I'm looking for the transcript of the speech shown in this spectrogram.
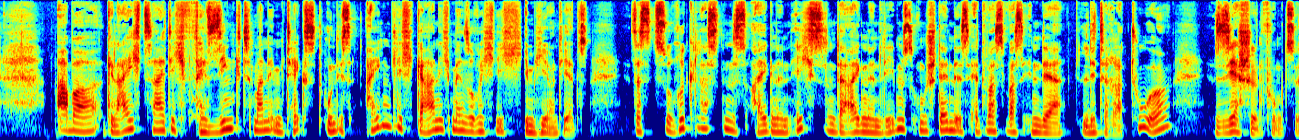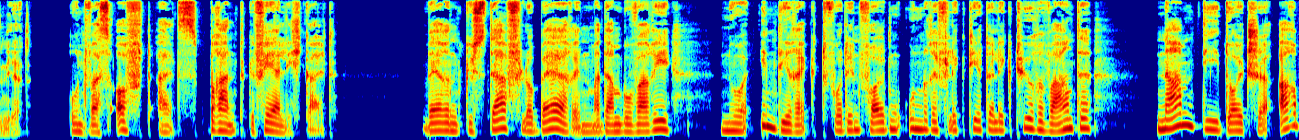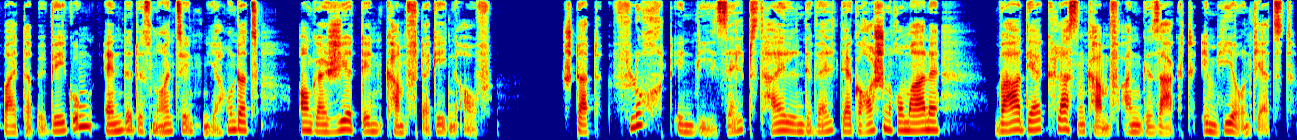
aber gleichzeitig versinkt man im Text und ist eigentlich gar nicht mehr so richtig im Hier und Jetzt. Das Zurücklassen des eigenen Ichs und der eigenen Lebensumstände ist etwas, was in der Literatur sehr schön funktioniert und was oft als brandgefährlich galt. Während Gustave Flaubert in Madame Bovary nur indirekt vor den Folgen unreflektierter Lektüre warnte, nahm die deutsche Arbeiterbewegung Ende des 19. Jahrhunderts engagiert den Kampf dagegen auf. Statt Flucht in die selbstheilende Welt der Groschenromane war der Klassenkampf angesagt im Hier und Jetzt.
